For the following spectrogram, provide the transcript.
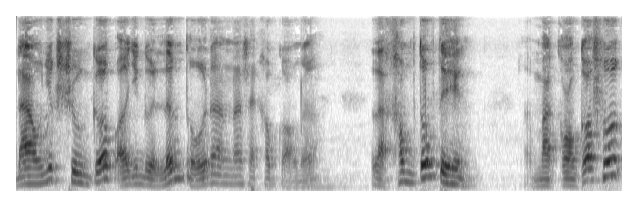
đau nhức xương khớp ở những người lớn tuổi đó, nó sẽ không còn nữa. Là không tốn tiền mà còn có phước.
